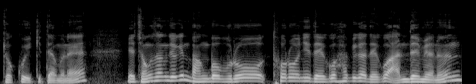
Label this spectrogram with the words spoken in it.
겪고 있기 때문에 정상적인 방법으로 토론이 되고 합의가 되고 안 되면은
